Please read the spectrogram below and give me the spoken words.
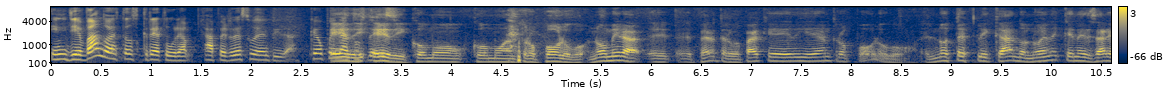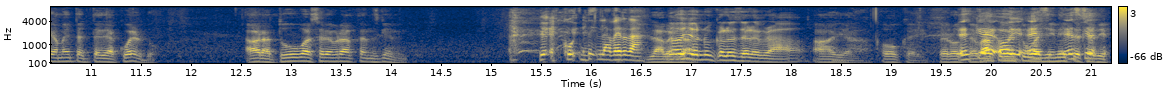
llevando a estas criaturas a perder su identidad. ¿Qué opinas Eddie, Eddie, como, como antropólogo, no, mira, eh, espérate, lo que pasa es que Eddie es antropólogo. Él no está explicando, no es que necesariamente esté de acuerdo. Ahora, ¿tú vas a celebrar Thanksgiving? La verdad. No, yo nunca lo he celebrado. Ah, ya, ok. Pero te va a comer tu gallinita ese día.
